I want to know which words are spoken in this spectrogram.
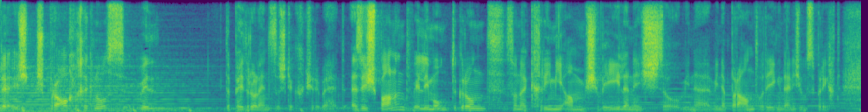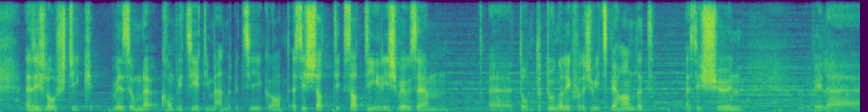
Unendüren ist sprachlicher Genuss, weil der Pedro Lenz das Stück geschrieben hat. Es ist spannend, weil im Untergrund so ein Krimi am Schwelen ist, so wie ein, wie Brand, der irgendwann ausbricht. Es ist lustig, weil es um eine komplizierte Männerbeziehung geht. Es ist satirisch, weil es ähm, äh, die Untertunnelung der Schweiz behandelt. Es ist schön, weil äh,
